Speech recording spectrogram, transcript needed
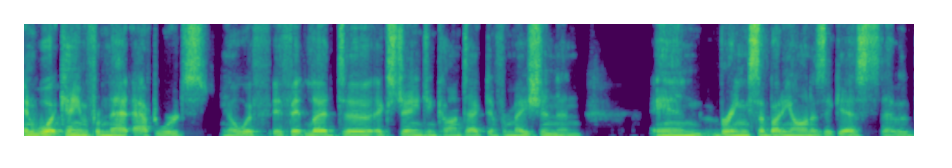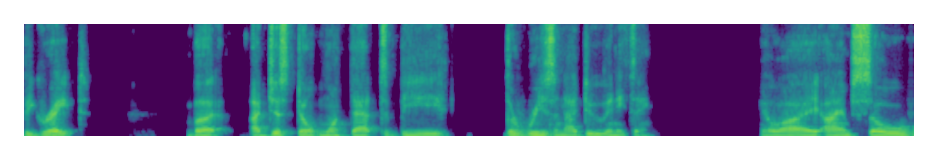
And what came from that afterwards, you know, if if it led to exchanging contact information and and bring somebody on as a guest, that would be great. But I just don't want that to be the reason I do anything. You know, I I am so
